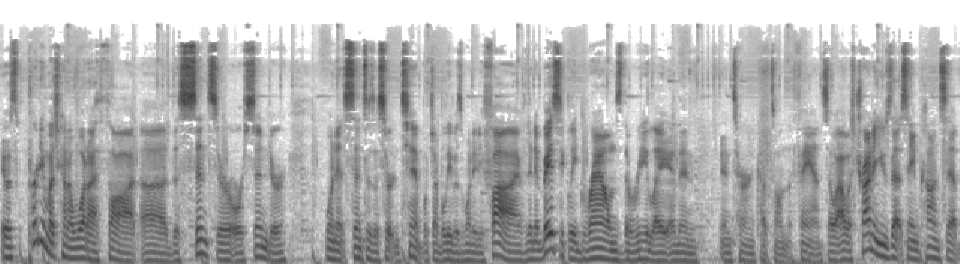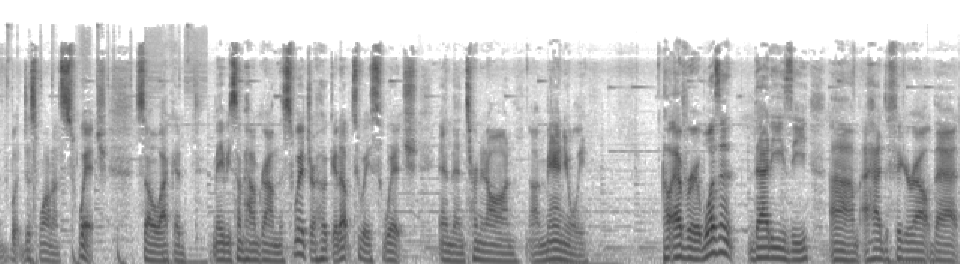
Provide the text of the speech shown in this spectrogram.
it was pretty much kind of what I thought. Uh, the sensor or sender, when it senses a certain temp, which I believe is 185, then it basically grounds the relay and then in turn cuts on the fan. So I was trying to use that same concept, but just want to switch. So I could maybe somehow ground the switch or hook it up to a switch and then turn it on uh, manually. However, it wasn't that easy. Um, I had to figure out that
